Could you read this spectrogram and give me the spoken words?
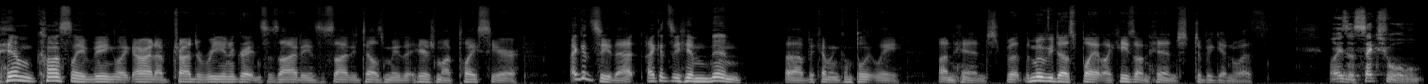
Him constantly being like, "All right, I've tried to reintegrate in society, and society tells me that here's my place here." I could see that. I could see him then uh, becoming completely unhinged. But the movie does play it like he's unhinged to begin with. Well, he's a sexual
